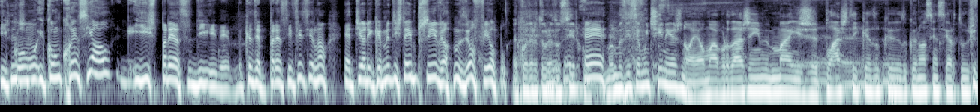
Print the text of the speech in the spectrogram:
e, sim, com, sim. e concorrencial. E isto parece, quer dizer, parece difícil, não. É, teoricamente isto é impossível, mas ele fez A quadratura do círculo. É, mas isso é muito chinês, não é? É uma abordagem mais plástica do que, do que o nosso em certos. Que,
